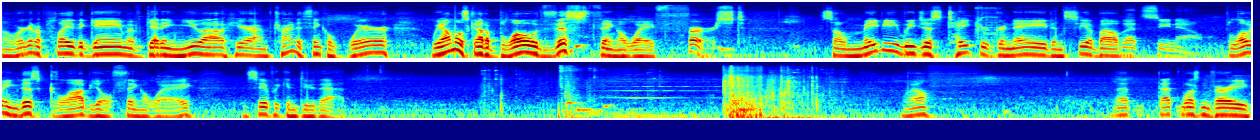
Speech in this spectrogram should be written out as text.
uh, we're going to play the game of getting you out here. I'm trying to think of where. We almost got to blow this thing away first. So maybe we just take your grenade and see about Let's see now. blowing this globule thing away and see if we can do that. Well, that that wasn't very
